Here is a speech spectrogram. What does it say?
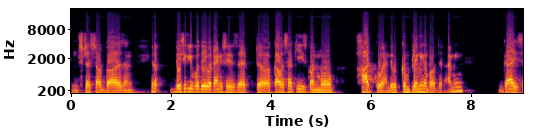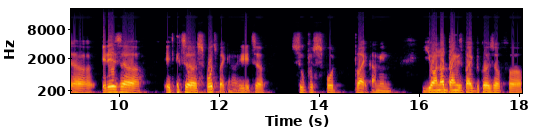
mm, stretched out bars, and you know, basically what they were trying to say is that uh, Kawasaki has gone more hardcore, and they were complaining about that. I mean, guys, uh, it is a it, it's a sports bike. You know, it's a super sport bike. I mean, you are not buying this bike because of uh,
